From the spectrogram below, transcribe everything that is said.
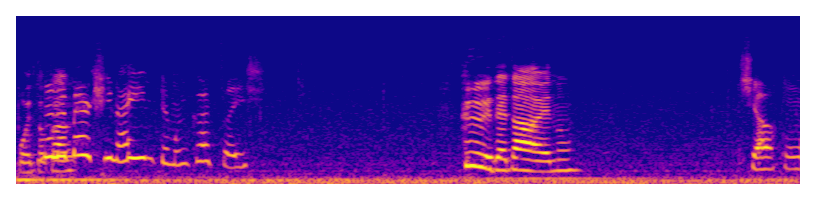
portocal. merg și înainte, mâncați aici. Cât de tare, nu? Și acum,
